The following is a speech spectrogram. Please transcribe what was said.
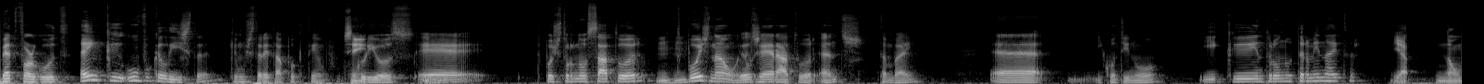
Bad for Good, em que o vocalista, que eu mostrei-te há pouco tempo, Sim. curioso, é... depois tornou-se ator. Uhum. Depois não, ele já era ator antes também eh, e continuou. E que entrou no Terminator. Yeah. Não,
